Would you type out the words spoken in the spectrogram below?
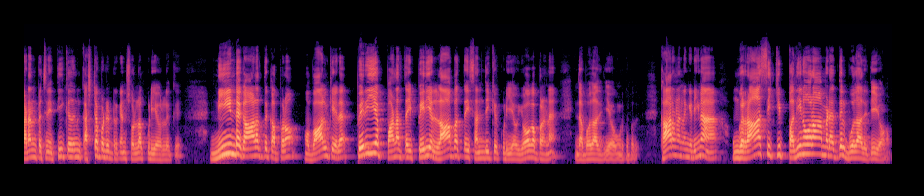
கடன் பிரச்சனையை தீர்க்குதுன்னு கஷ்டப்பட்டுட்டு இருக்கேன்னு சொல்லக்கூடியவர்களுக்கு நீண்ட காலத்துக்கு அப்புறம் உங்கள் வாழ்க்கையில் பெரிய பணத்தை பெரிய லாபத்தை சந்திக்கக்கூடிய யோக பலனை இந்த பூதாதித்ய யோகம் கொடுக்க போகுது. காரணம் என்னன்னு கேட்டிங்கன்னா உங்கள் ராசிக்கு பதினோராம் இடத்தில் பூதாதித்ய யோகம்.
